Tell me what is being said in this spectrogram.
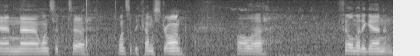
and uh, once it uh, once it becomes strong, I'll uh, film it again and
